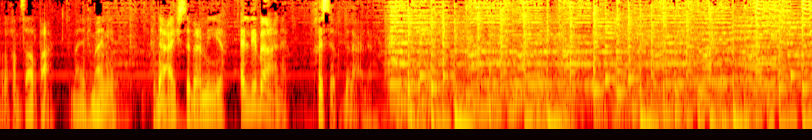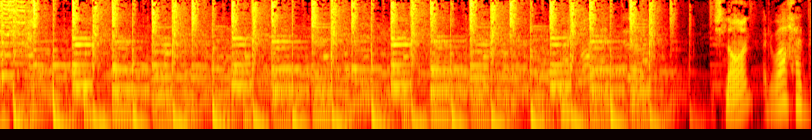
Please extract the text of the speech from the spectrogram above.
054 88 11700 اللي باعنا خسر دلعنا. شلون؟ الواحد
